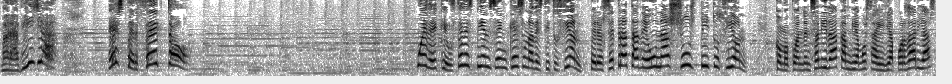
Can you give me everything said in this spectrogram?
maravilla. Es perfecto. Puede que ustedes piensen que es una destitución, pero se trata de una sustitución. Como cuando en Sanidad cambiamos a ella por Darias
